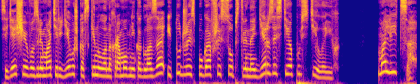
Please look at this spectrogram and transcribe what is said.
Сидящая возле матери девушка вскинула на храмовника глаза и тут же, испугавшись собственной дерзости, опустила их. «Молиться.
